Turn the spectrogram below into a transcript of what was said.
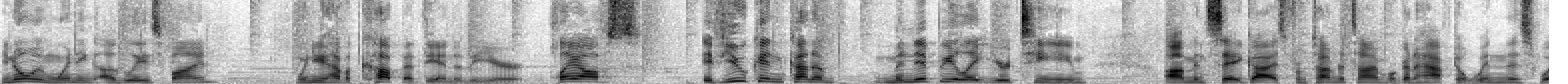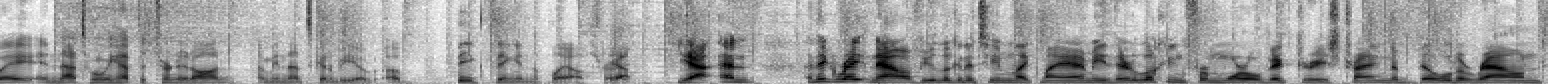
you know when winning ugly is fine? When you have a cup at the end of the year. Playoffs, if you can kind of manipulate your team um, and say, guys, from time to time, we're going to have to win this way, and that's when we have to turn it on, I mean, that's going to be a, a big thing in the playoffs, right? Yeah. Yeah, and I think right now, if you look at a team like Miami, they're looking for moral victories, trying to build around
